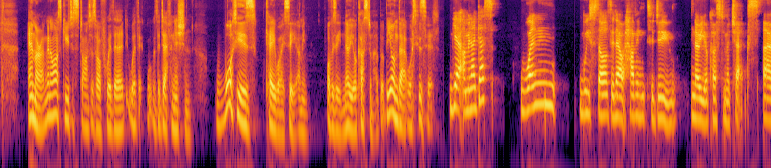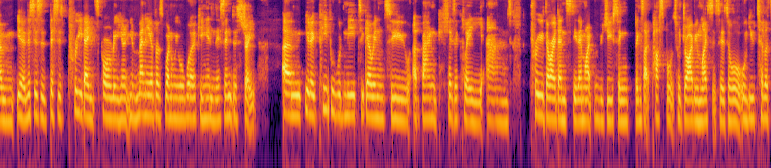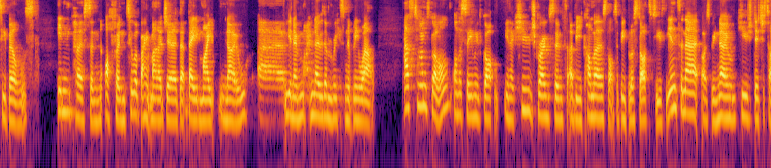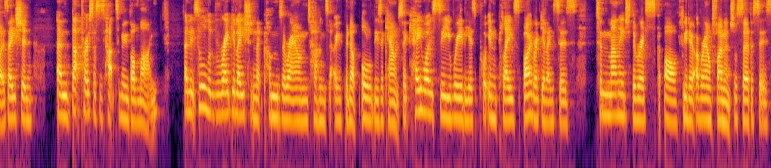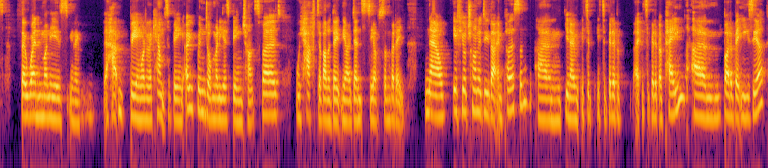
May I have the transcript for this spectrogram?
Emma, I'm going to ask you to start us off with a with with a definition. What is KYC? I mean, obviously, know your customer, but beyond that, what is it? Yeah, I mean, I guess when we started out having to do know your customer checks. Um, you know, this is a, this is predates probably you know, you know, many of us when we were working in this industry um, you know, people would need to go into a bank physically and prove their identity. They might be producing things like passports or driving licenses or, or utility bills in person, often to a bank manager that they might know, uh, you know, might know them reasonably well. As time's gone on, obviously we've got you know huge growth of, of e-commerce. Lots of people have started to use the internet, as we know, huge digitization, and that process has had to move online and it's all the regulation that comes around having to open up all these accounts. So KYC really is put in place by regulators to manage the risk of, you know, around financial services. So when money is, you know, ha- being when an accounts are being opened or money is being transferred, we have to validate the identity of somebody. Now, if you're trying to do that in person, um, you know, it's a it's a bit of a it's a bit of a pain, um, but a bit easier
